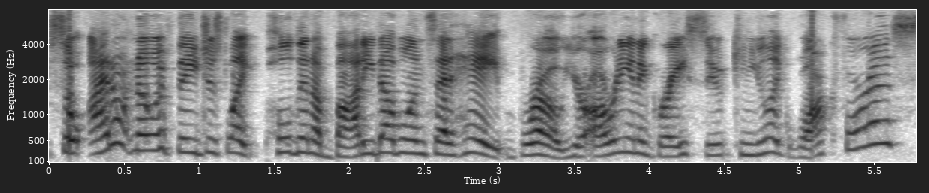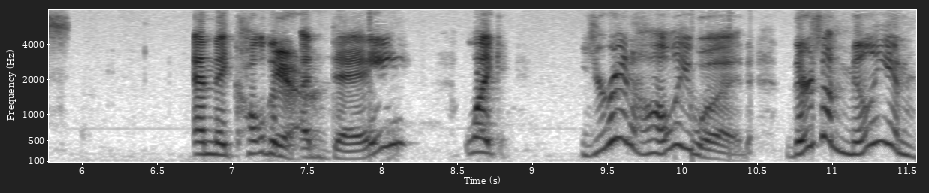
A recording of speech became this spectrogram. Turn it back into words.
So I don't know if they just like pulled in a body double and said, "Hey, bro, you're already in a gray suit. Can you like walk for us?" And they called it Yeah. a day. Like, you're in Hollywood. There's a million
